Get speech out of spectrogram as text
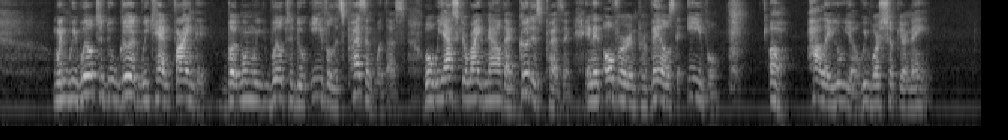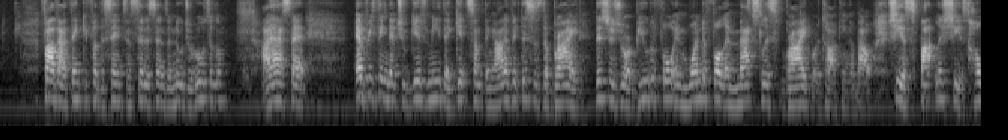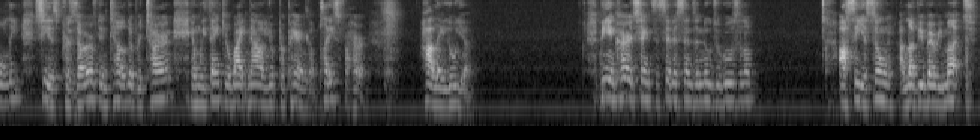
when we will to do good, we can't find it. But when we will to do evil, it's present with us. Well, we ask you right now that good is present and it over and prevails the evil. Oh, hallelujah. We worship your name. Father, I thank you for the saints and citizens of New Jerusalem. I ask that everything that you give me, they get something out of it. This is the bride. This is your beautiful and wonderful and matchless bride we're talking about. She is spotless. She is holy. She is preserved until the return. And we thank you right now. You're preparing a place for her. Hallelujah. Be encouraged, saints and citizens of New Jerusalem. I'll see you soon. I love you very much.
